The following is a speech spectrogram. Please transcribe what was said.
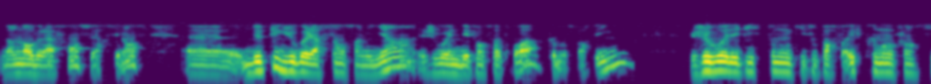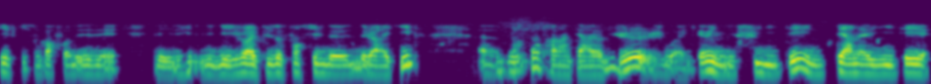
dans le nord de la France, le RC Lens. depuis que je vois le RC en Ligue 1, je vois une défense à 3 comme au Sporting. Je vois des pistons qui sont parfois extrêmement offensifs, qui sont parfois des, des, joueurs les plus offensifs de, de leur équipe. Euh, par contre, à l'intérieur du jeu, je vois quand même une fluidité, une perméabilité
